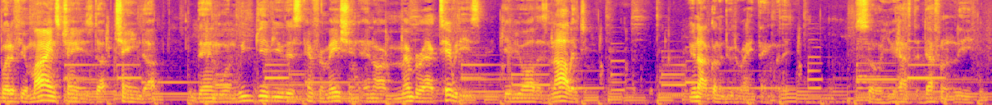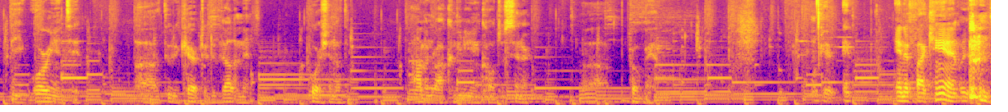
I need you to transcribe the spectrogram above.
But if your mind's changed up, chained up, then when we give you this information in our member activities, give you all this knowledge, you're not going to do the right thing with it. So you have to definitely be oriented uh, through the character development portion of the Amen Ra Community and Culture Center uh, program. Okay. And, and if I can,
